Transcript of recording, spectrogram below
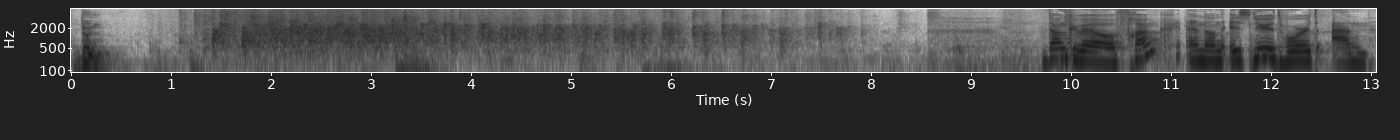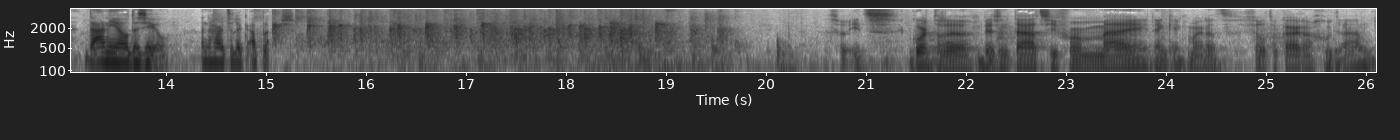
doen. Dank u wel, Frank. En dan is nu het woord aan Daniel de Zeeuw. Een hartelijk applaus. Zoiets kortere presentatie voor mij, denk ik, maar dat vult elkaar dan goed aan.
